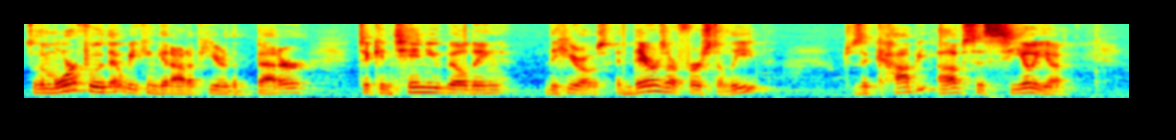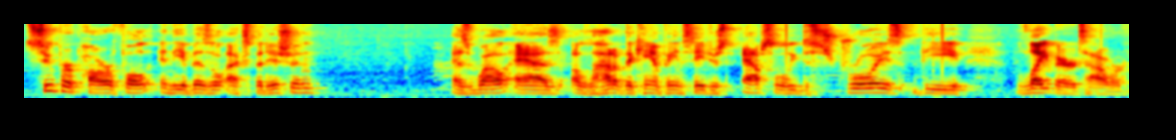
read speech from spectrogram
So the more food that we can get out of here, the better to continue building the heroes. And there's our first elite, which is a copy of Cecilia, super powerful in the Abyssal Expedition, as well as a lot of the campaign stages, absolutely destroys the Lightbearer Tower.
